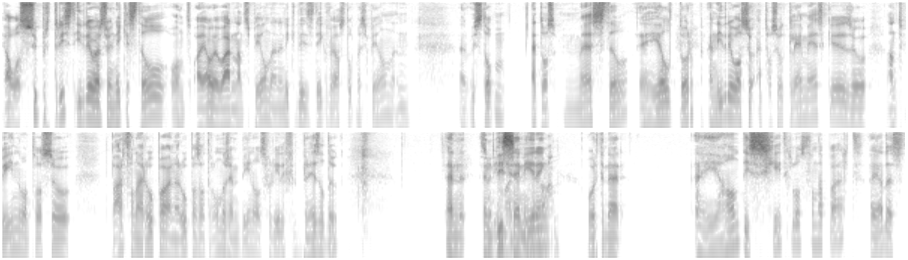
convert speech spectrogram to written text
ja, het was super triest. Iedereen was zo in één keer stil, want ah ja, wij waren aan het spelen. En keer deed teken van, ja, stop met spelen. En, en we stoppen. Het was muisstil, een heel het dorp. En iedereen was zo... Het was zo'n klein meisje, zo aan het wenen, want het was zo... Het paard van Europa. En Europa zat eronder zijn benen, was volledig verbrijzeld ook. En in Sorry, die scenering wordt er daar een gigantisch scheet gelost van dat paard. Ah ja, dat is...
